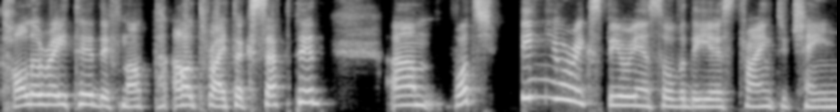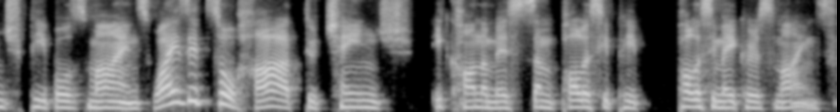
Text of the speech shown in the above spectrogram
tolerated, if not outright accepted. Um, what's been your experience over the years trying to change people's minds? Why is it so hard to change economists and policy policymakers' minds?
